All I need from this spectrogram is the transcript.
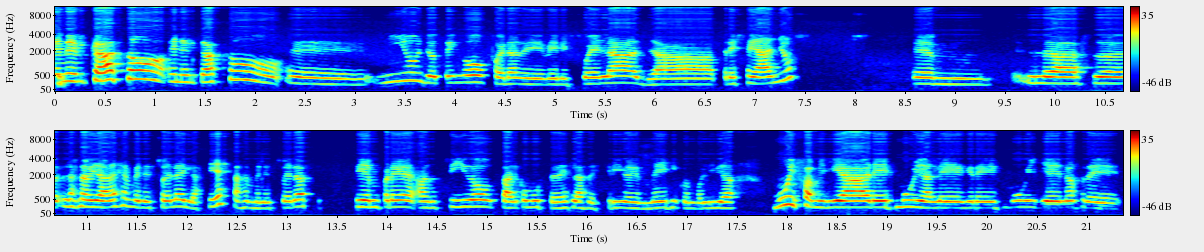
En el caso, en el caso eh, mío, yo tengo fuera de Venezuela ya 13 años. Las, las navidades en Venezuela y las fiestas en Venezuela siempre han sido, tal como ustedes las describen en México, en Bolivia, muy familiares, muy alegres, muy llenos de,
